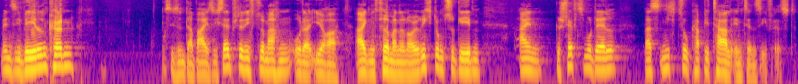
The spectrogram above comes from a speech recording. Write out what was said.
wenn Sie wählen können, Sie sind dabei, sich selbstständig zu machen oder Ihrer eigenen Firma eine neue Richtung zu geben, ein Geschäftsmodell, was nicht so kapitalintensiv ist,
